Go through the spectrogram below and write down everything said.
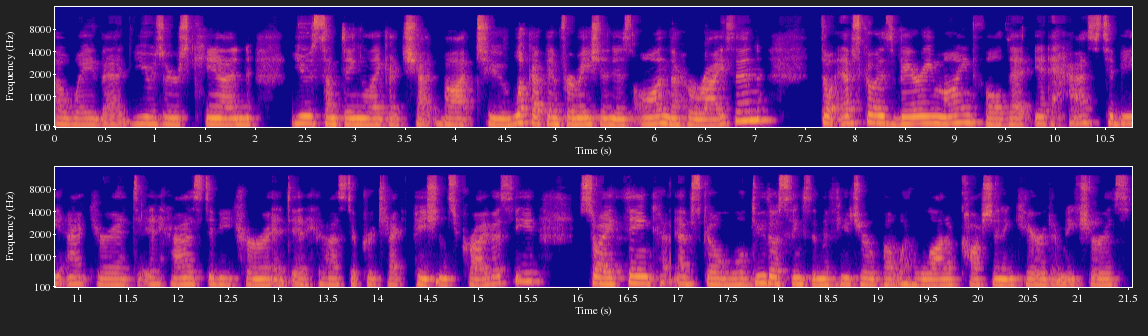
a way that users can use something like a chat bot to look up information is on the horizon. So EBSCO is very mindful that it has to be accurate, it has to be current, it has to protect patients' privacy. So I think EBSCO will do those things in the future, but with a lot of caution and care to make sure it's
